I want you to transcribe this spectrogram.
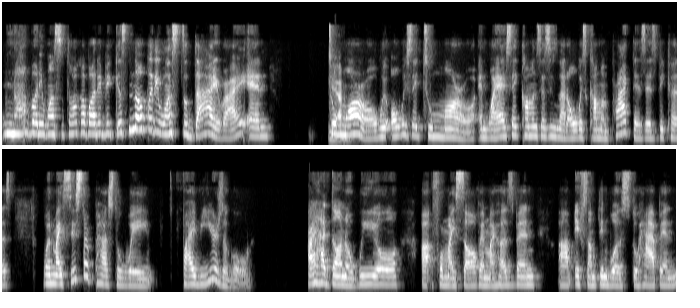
nobody wants to talk about it because nobody wants to die, right? And tomorrow yeah. we always say tomorrow and why i say common sense is not always common practice is because when my sister passed away five years ago i had done a will uh, for myself and my husband um, if something was to happen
